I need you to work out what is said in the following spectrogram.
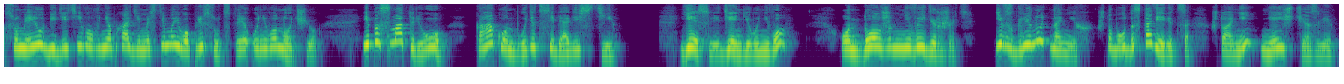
сумею убедить его в необходимости моего присутствия у него ночью и посмотрю, как он будет себя вести. Если деньги у него, он должен не выдержать и взглянуть на них, чтобы удостовериться, что они не исчезли.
